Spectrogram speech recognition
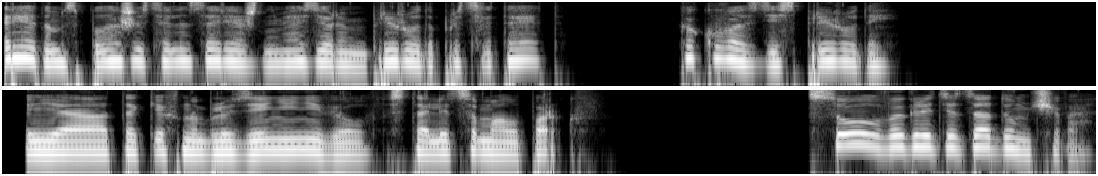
Рядом с положительно заряженными озерами природа процветает. Как у вас здесь с природой? Я таких наблюдений не вел. В столице мало парков. Соул выглядит задумчиво.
